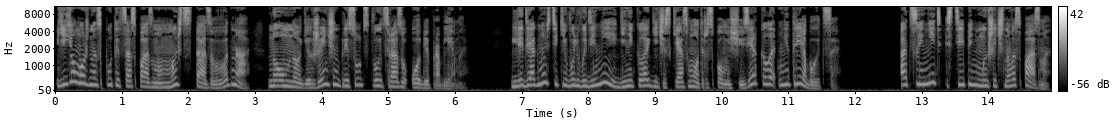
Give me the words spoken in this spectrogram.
Ее можно спутать со спазмом мышц тазового дна, но у многих женщин присутствуют сразу обе проблемы. Для диагностики вульводинии гинекологический осмотр с помощью зеркала не требуется. Оценить степень мышечного спазма.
